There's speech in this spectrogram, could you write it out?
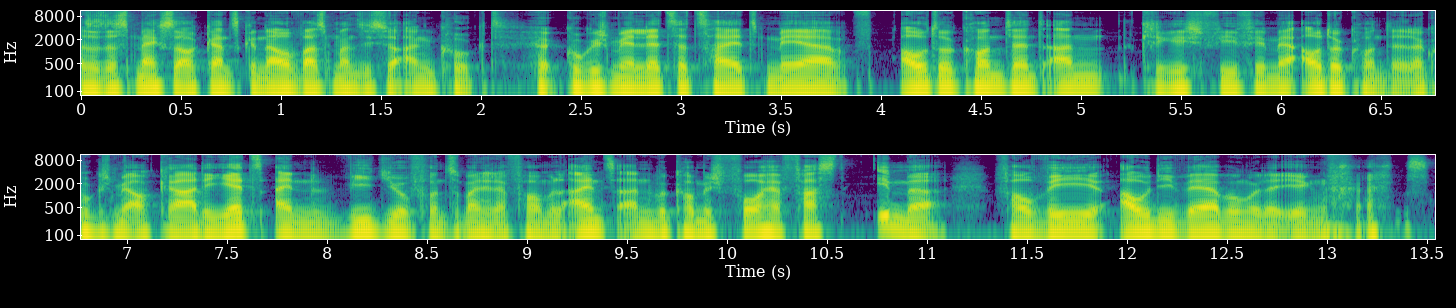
Also das merkst du auch ganz genau, was man sich so anguckt. Gucke ich mir in letzter Zeit mehr Auto-Content an, kriege ich viel, viel mehr Auto-Content. Da gucke ich mir auch gerade jetzt ein Video von zum Beispiel der Formel 1 an, bekomme ich vorher fast immer VW, Audi-Werbung oder irgendwas.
